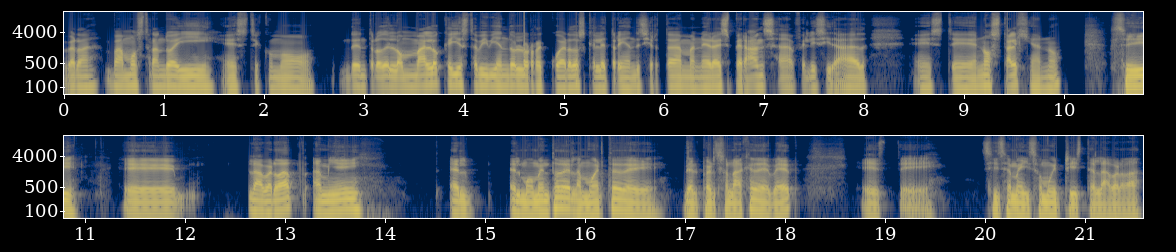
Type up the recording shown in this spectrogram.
¿verdad? Va mostrando ahí, este, como dentro de lo malo que ella está viviendo, los recuerdos que le traían de cierta manera esperanza, felicidad, este, nostalgia, ¿no? Sí, eh, la verdad, a mí el, el momento de la muerte de, del personaje de Beth, este, sí se me hizo muy triste, la verdad.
